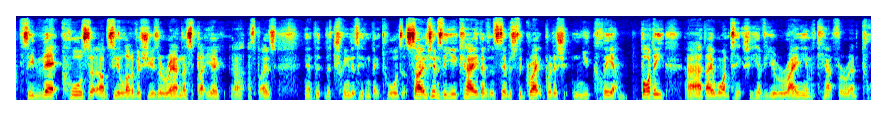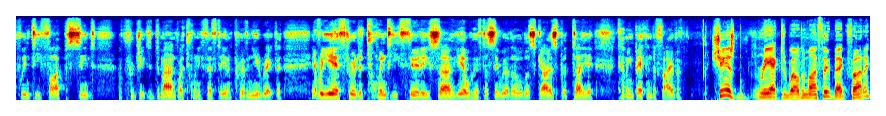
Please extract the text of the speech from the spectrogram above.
obviously that caused obviously a lot of issues around this, but yeah, uh, I suppose you know, the, the trend is heading back towards it. So in terms of the UK, they've established the Great British Nuclear Body. Uh, they want to actually have uranium account for around 25% of projected demand by 2050 and approve a new reactor every year through to 2030. So yeah, we'll have to see where all this goes, but uh, yeah, coming back into favour. Shares reacted well to My Food Bag Friday.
